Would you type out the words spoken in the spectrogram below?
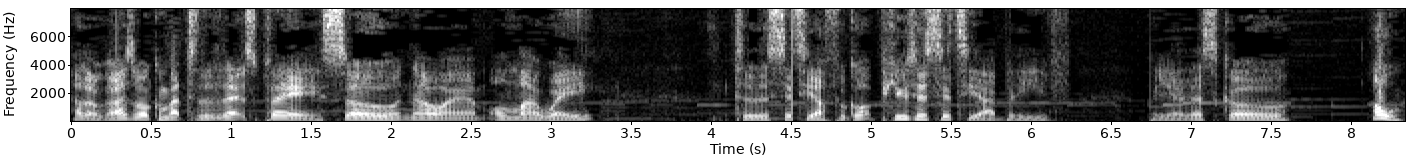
Hello guys, welcome back to the Let's Play. So now I am on my way to the city. I forgot Pewter City, I believe. But yeah, let's go. Oh!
